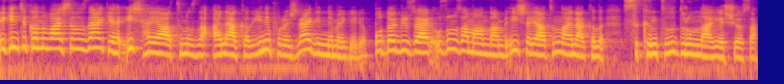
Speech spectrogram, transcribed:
İkinci konu başlığımız der ki iş hayatınızla alakalı yeni projeler gündeme geliyor. Bu da güzel uzun zamandan beri iş hayatınızla alakalı sıkıntılı durumlar yaşıyorsan.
